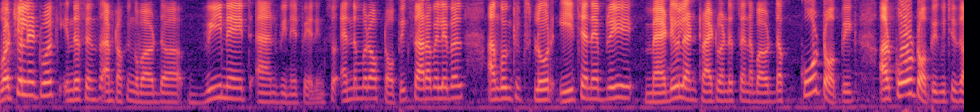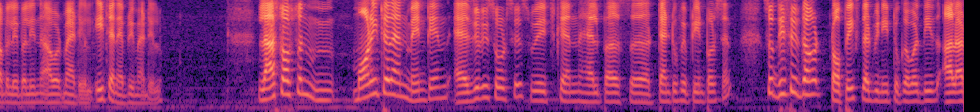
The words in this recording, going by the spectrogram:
virtual network in the sense i'm talking about the vnet and vnet pairing. So n number of topics are available. I'm going to explore each and every module and try to understand about the core topic or core topic which is available in our module each and every module. Last option monitor and maintain azure resources which can help us uh, 10 to 15 percent. So this is the topics that we need to cover. These all are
